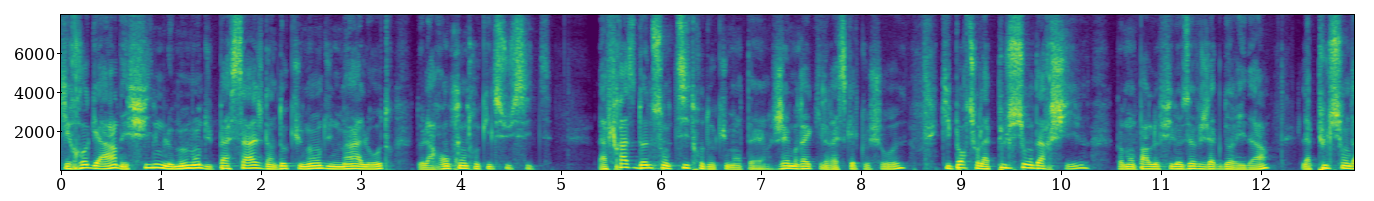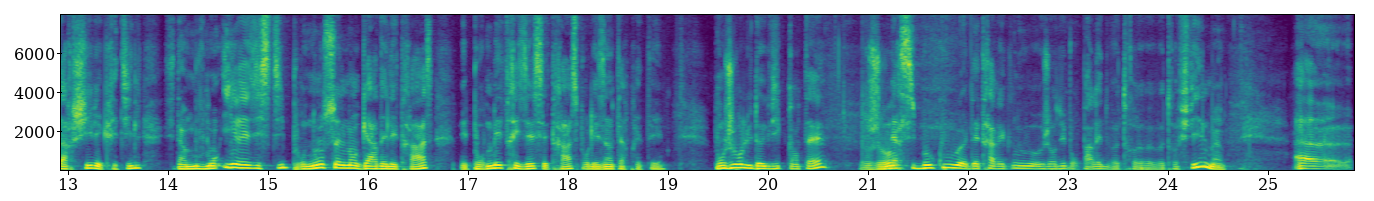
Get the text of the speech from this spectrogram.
qui regarde et filme le moment du passage d'un document d'une main à l'autre, de la rencontre qu'il suscite. La phrase donne son titre au documentaire, J'aimerais qu'il reste quelque chose, qui porte sur la pulsion d'archives, comme en parle le philosophe Jacques Derrida. La pulsion d'archives, écrit-il, c'est un mouvement irrésistible pour non seulement garder les traces, mais pour maîtriser ces traces, pour les interpréter. Bonjour Ludovic Cantet. Bonjour. Merci beaucoup euh, d'être avec nous aujourd'hui pour parler de votre, votre film. Euh,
